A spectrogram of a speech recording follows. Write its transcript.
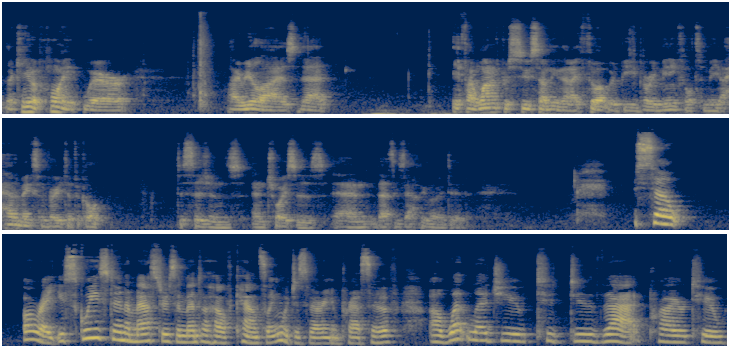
there came a point where I realized that if I wanted to pursue something that I thought would be very meaningful to me, I had to make some very difficult decisions and choices, and that's exactly what I did. So, all right, you squeezed in a master's in mental health counseling, which is very impressive. Uh, what led you to do that prior to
